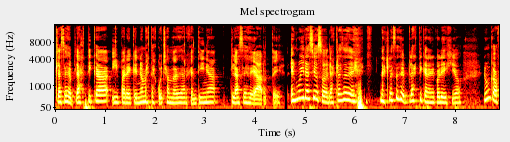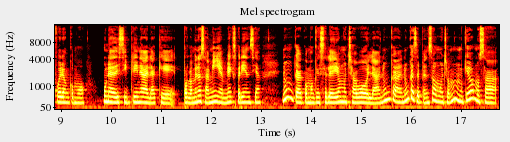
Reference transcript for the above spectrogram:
Clases de plástica y para el que no me está escuchando desde Argentina, clases de arte. Es muy gracioso, las clases de, las clases de plástica en el colegio nunca fueron como una disciplina a la que, por lo menos a mí, en mi experiencia, nunca como que se le dio mucha bola, nunca, nunca se pensó mucho, mm, ¿qué vamos a,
